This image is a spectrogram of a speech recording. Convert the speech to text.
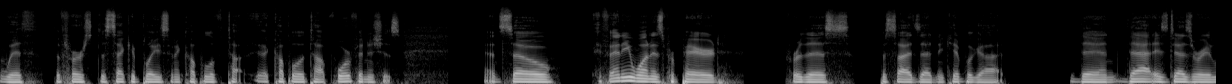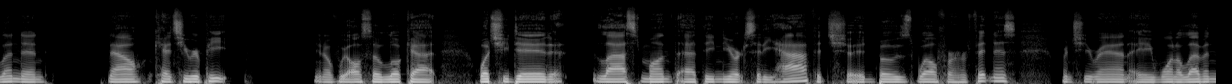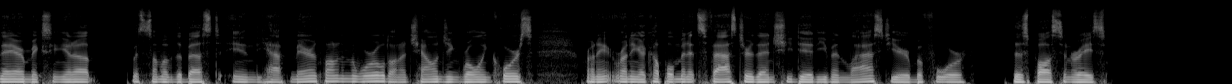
with the first, the second place, and a couple of top, a couple of top four finishes. And so, if anyone is prepared for this, besides Edna Kiplagat, then that is Desiree Linden. Now, can she repeat? You know, if we also look at what she did last month at the New York City half, it should bodes well for her fitness when she ran a 111 there, mixing it up with some of the best in the half marathon in the world on a challenging rolling course, running running a couple minutes faster than she did even last year before this Boston race.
